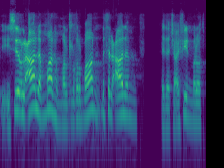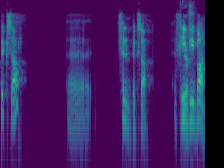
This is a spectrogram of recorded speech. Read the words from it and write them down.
يصير العالم مالهم مالت الغربان مثل عالم إذا شايفين مالت بيكسار فيلم بيكسار. في يس. بيبان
